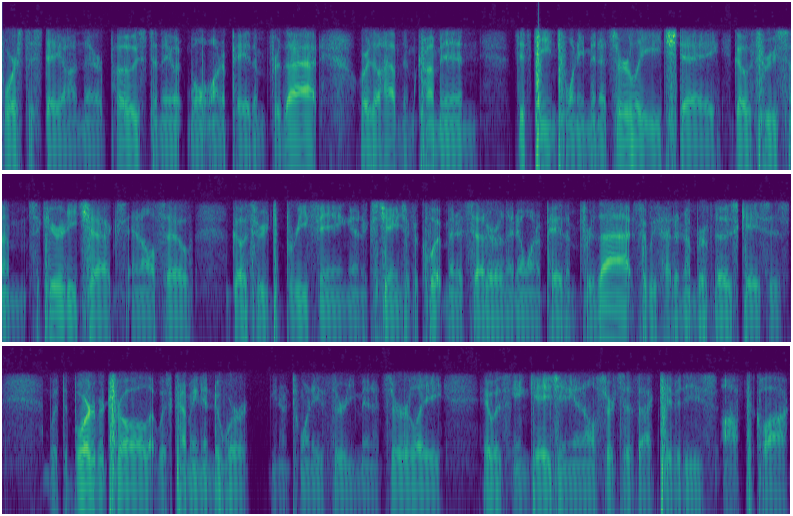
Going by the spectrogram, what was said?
forced to stay on their post, and they won't want to pay them for that, or they'll have them come in 15, 20 minutes early each day, go through some security checks, and also go through debriefing and exchange of equipment, et cetera, and they don't want to pay them for that. So we've had a number of those cases with the Border Patrol that was coming into work, you know, 20 to 30 minutes early. It was engaging in all sorts of activities off the clock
